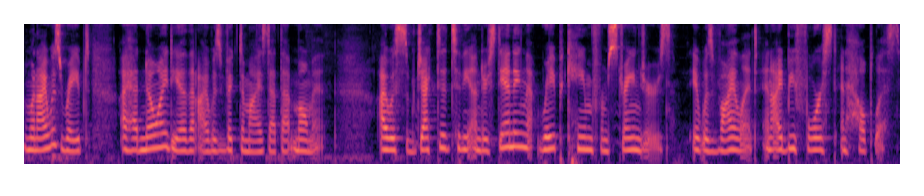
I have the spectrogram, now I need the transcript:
When I was raped, I had no idea that I was victimized at that moment. I was subjected to the understanding that rape came from strangers. It was violent, and I'd be forced and helpless.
